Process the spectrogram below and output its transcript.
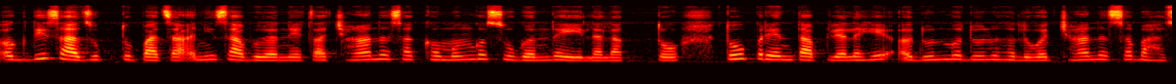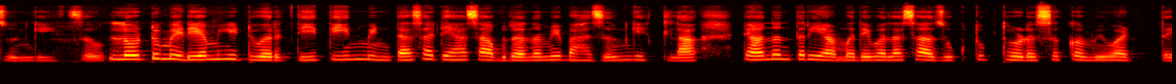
अगदी साजूक तुपाचा आणि साबुदाण्याचा छान असा खमंग सुगंध यायला लागतो. तोपर्यंत आपल्याला हे अधूनमधून हलवत छान असं भाजून घ्यायचं. लो टू मिडियम हीटवरती तीन मिनिटासाठी हा साबुदाणा मी भाजून घेतला. त्यानंतर यामध्ये मला साजूक तूप थोडंसं कमी वाटतंय.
